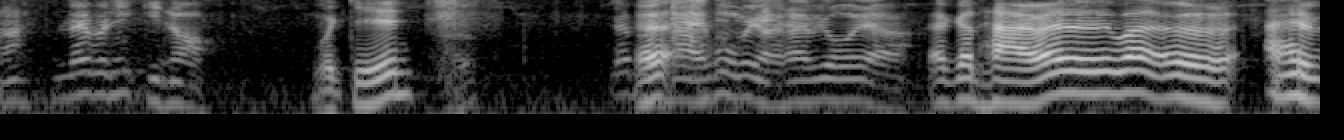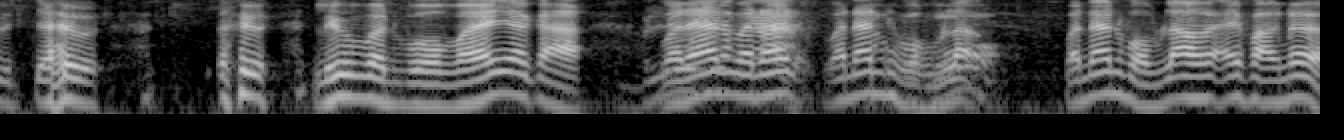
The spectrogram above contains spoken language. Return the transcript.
นะแล้ววันนี้กินเนาะบ่กินแล้วเอ๊ะ ถ่ายหูปไปหน่อยถ่ายวิดีโออะ แล้วก็ถ่ายไว้ว่า เออไอ้เจอ ลืมเหมือนผมไหมอะกะวันนั้นวันนั้นวันนั้นที่ผมเล่าวันนั้นผมเล่าให้ไอ้ฟังเด้อ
